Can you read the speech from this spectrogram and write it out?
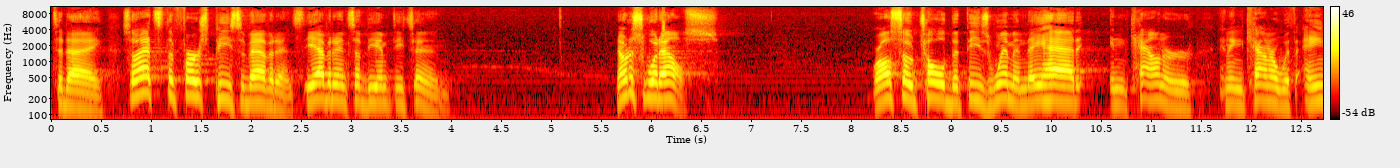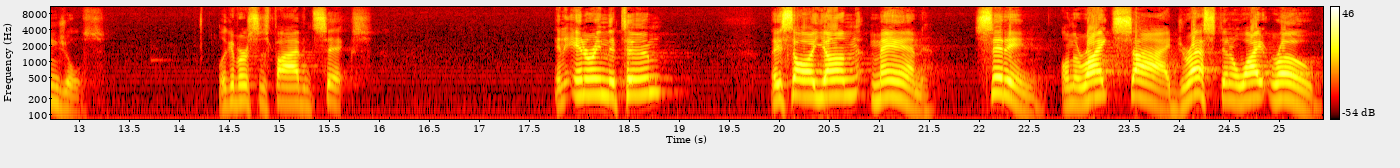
today. So that's the first piece of evidence the evidence of the empty tomb. Notice what else. We're also told that these women, they had encounter an encounter with angels. Look at verses 5 and 6. And entering the tomb, they saw a young man sitting on the right side, dressed in a white robe.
